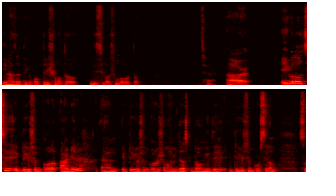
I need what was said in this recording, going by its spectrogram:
তিন হাজার থেকে বত্রিশশো মতো দিছিল সম্ভবত। আচ্ছা। আর এইগুলো হচ্ছে অ্যাপ্লিকেশন করার আগে অ্যান্ড অ্যাপ্লিকেশন করার সময় আমি জাস্ট ডঙ্গিতে অ্যাপ্লিকেশন করছিলাম। সো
